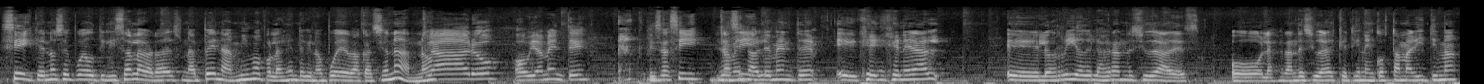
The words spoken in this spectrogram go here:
Sí, que no se puede utilizar, la verdad es una pena, mismo por la gente que no puede vacacionar, ¿no? Claro, obviamente. Es así. es así. Lamentablemente, eh, en general eh, los ríos de las grandes ciudades o las grandes ciudades que tienen costa marítima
